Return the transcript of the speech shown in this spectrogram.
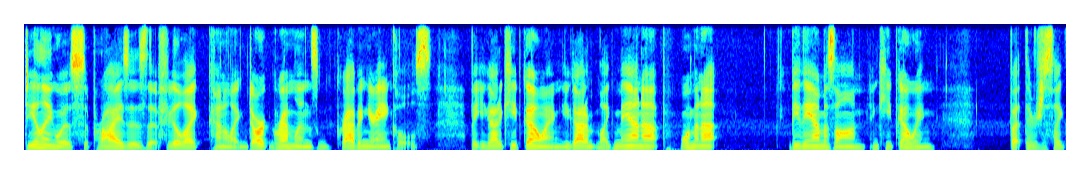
dealing with surprises that feel like kind of like dark gremlins grabbing your ankles. But you got to keep going. You got to like man up, woman up, be the Amazon and keep going. But there's just like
